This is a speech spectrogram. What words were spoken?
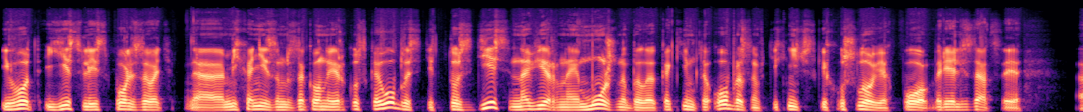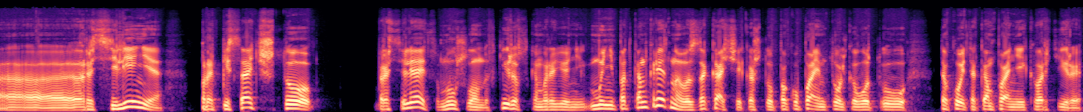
И вот если использовать э, механизм закона Иркутской области, то здесь, наверное, можно было каким-то образом в технических условиях по реализации э, расселения прописать, что расселяется, ну, условно, в Кировском районе, мы не под конкретного заказчика, что покупаем только вот у такой-то компании квартиры,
